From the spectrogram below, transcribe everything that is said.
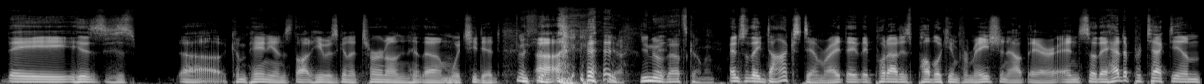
they his his uh, companions thought he was going to turn on them, which he did. Uh, yeah, you know that's coming. and so they doxed him, right? They they put out his public information out there, and so they had to protect him.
